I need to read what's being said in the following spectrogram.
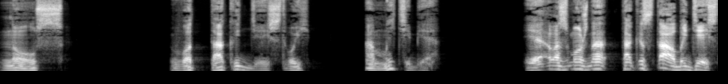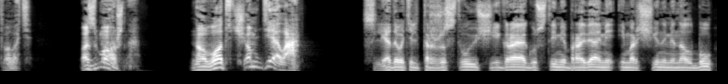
Ну-с. Вот так и действуй. А мы тебе. Я, возможно, так и стал бы действовать. Возможно. Но вот в чем дело. Следователь, торжествующий, играя густыми бровями и морщинами на лбу,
